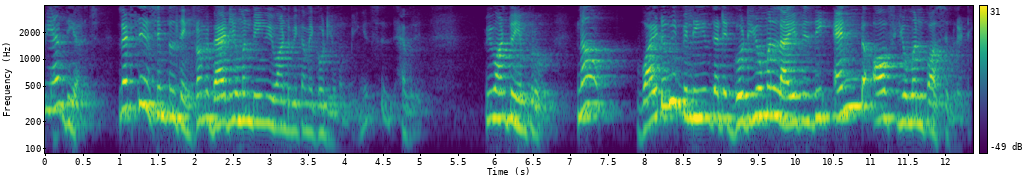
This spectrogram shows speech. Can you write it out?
वी हैव the urge let's say simple thing from a bad human being we want to become a good human being it's average We want to improve. Now, why do we believe that a good human life is the end of human possibility?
